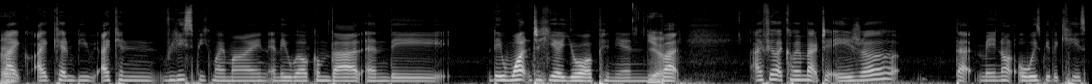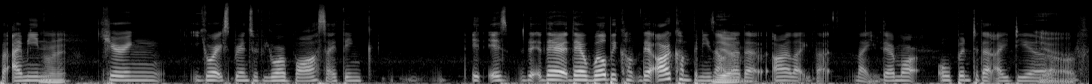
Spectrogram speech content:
Right. like i can be i can really speak my mind and they welcome that and they they want to hear your opinion Yeah. but i feel like coming back to asia that may not always be the case but i mean right. hearing your experience with your boss i think it is th- there there will become there are companies out Yeah. there that are like that like they're more open to that idea Yeah. of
